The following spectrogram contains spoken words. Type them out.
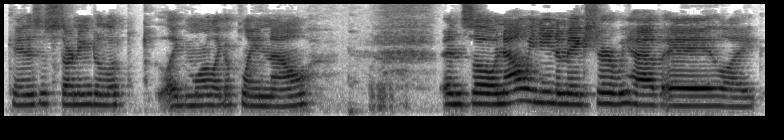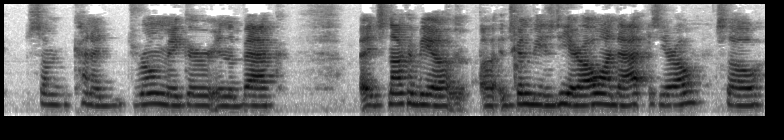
Okay, this is starting to look like more like a plane now. And so now we need to make sure we have a like some kind of drone maker in the back. It's not gonna be a, it's gonna be zero on that zero. So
